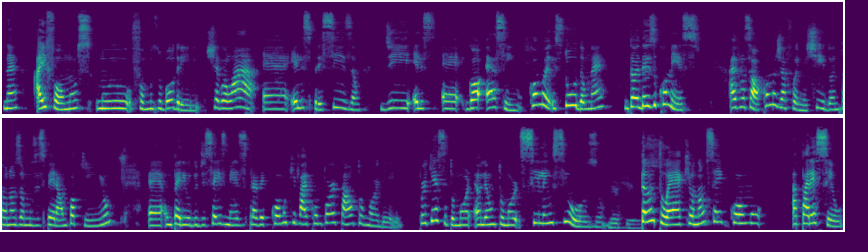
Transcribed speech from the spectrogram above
né? Aí fomos no fomos no Boldrini. Chegou lá, é, eles precisam de eles é, é assim, como estudam, né? Então é desde o começo. Aí falou assim, ó, como já foi mexido, então nós vamos esperar um pouquinho, é, um período de seis meses para ver como que vai comportar o tumor dele. Porque esse tumor, ele é um tumor silencioso. Meu Deus. Tanto é que eu não sei como apareceu.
